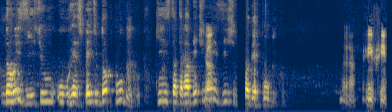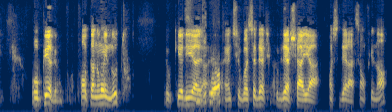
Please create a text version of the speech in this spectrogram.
Não existe o, o respeito do público, que instantaneamente não é. existe no poder público. É, enfim. O Pedro, faltando um é. minuto, eu queria, antes de você deixar aí a consideração final,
